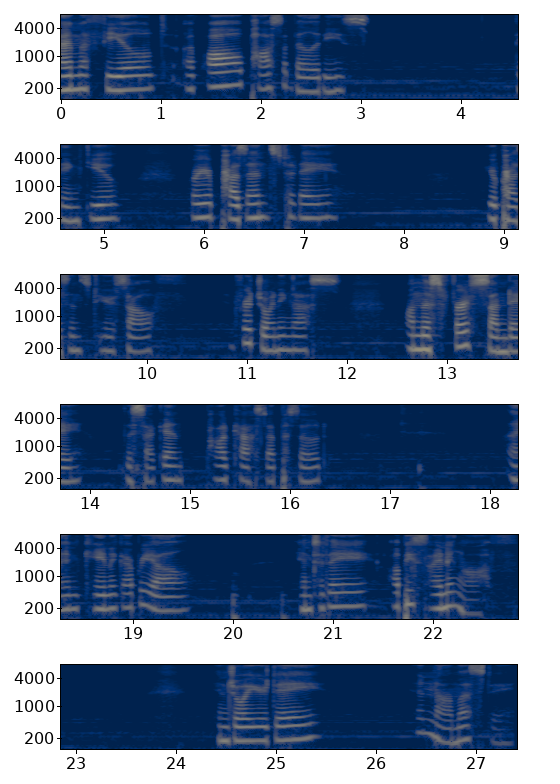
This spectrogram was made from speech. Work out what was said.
I am a field of all possibilities. Thank you for your presence today, your presence to yourself, and for joining us on this first Sunday, the second podcast episode. I am Kana Gabrielle, and today I'll be signing off. Enjoy your day and namaste.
